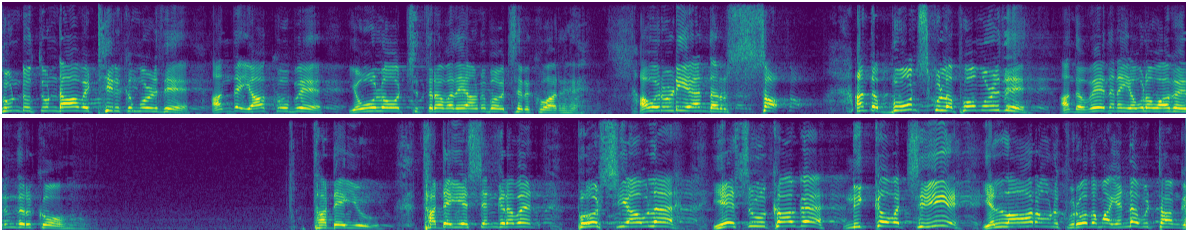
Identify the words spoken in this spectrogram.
துண்டு துண்டா வெட்டி இருக்கும் பொழுது அந்த யாக்கோபு எவ்வளோ சித்திரவதை அனுபவிச்சிருக்குவாரு. அவருடைய அந்த அந்த போன்ஸ்குள்ள போகும்பொழுது அந்த வேதனை எவ்வளவாக இருந்திருக்கும். தடையு தடையஸ் என்கிறவன் பேர்ஷியாவில் இயேசுவுக்காக நிக்க வச்சு எல்லாரும் அவனுக்கு விரோதமா என்ன விட்டாங்க?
